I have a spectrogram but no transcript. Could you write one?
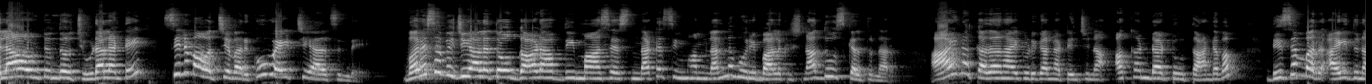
ఎలా ఉంటుందో చూడాలంటే సినిమా వచ్చే వరకు వెయిట్ చేయాల్సిందే. వరుస విజయాలతో గాడ్ ఆఫ్ ది మాసెస్ నటసింహం నందమూరి బాలకృష్ణ దూసుకెళ్తున్నారు. ఆయన కథానాయకుడిగా నటించిన అఖండ టూ తాండవం డిసెంబర్ ఐదున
